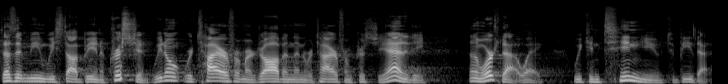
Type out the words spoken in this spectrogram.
doesn't mean we stop being a Christian. We don't retire from our job and then retire from Christianity. It doesn't work that way. We continue to be that.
